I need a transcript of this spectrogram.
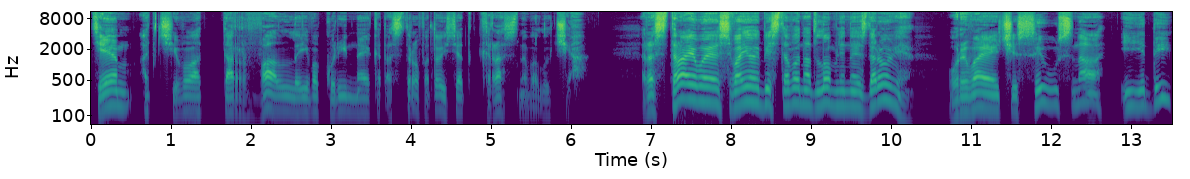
тем, от чего оторвала его куриная катастрофа, то есть от красного луча. Расстраивая свое без того надломленное здоровье, урывая часы у сна и еды,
